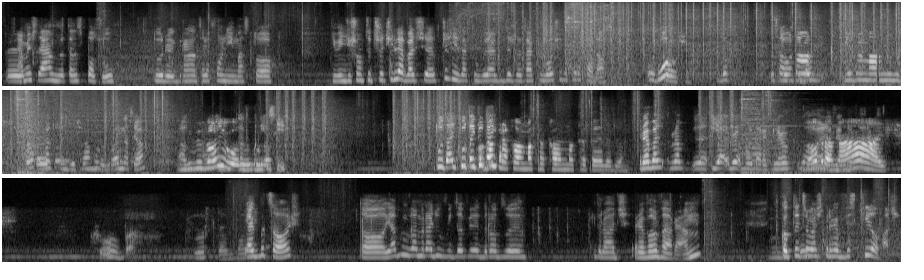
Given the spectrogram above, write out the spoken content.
Y, Ja myślałem, że ten sposób, który gra na telefonie i ma 193 level się wcześniej zaktywuje, a widzę, że zaaktywował się dopiero teraz. o Ło! Boże. Dostała chyba Dostałem jeden ma minus e, 50, dobra. kombinacja. Nie wywaliło w Albo ogóle. jest hit. Tutaj, tutaj, On ma tutaj! kraka, on ma kraka, on ma kraka, ja dedłem. Rebel, re, ja, rewolwerek, re, Dobra, rewolwerek. nice. Kuba. Kurde, za- Jakby coś, to ja bym wam radził, widzowie drodzy, grać rewolwerem. Tylko tutaj trzeba się trochę wyskillować.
